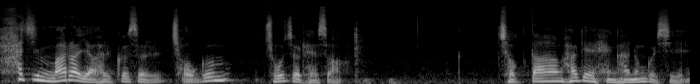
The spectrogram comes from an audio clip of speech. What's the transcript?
하지 말아야 할 것을 조금 조절해서 적당하게 행하는 것이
